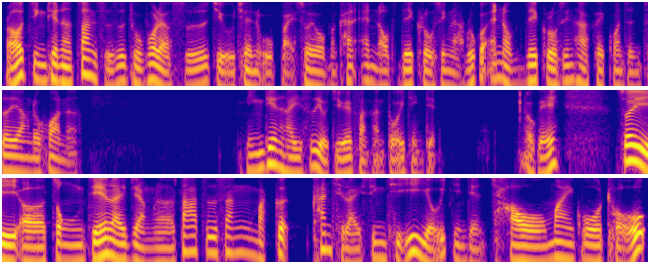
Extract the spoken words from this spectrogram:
然后今天呢，暂时是突破了十九千五百，所以我们看 end of day closing 啦。如果 end of day closing 还可以关成这样的话呢，明天还是有机会反弹多一点点。OK，所以呃，总结来讲呢，大致上 market。看起来星期一有一点点超卖过头，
